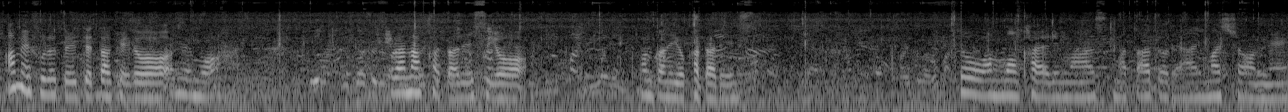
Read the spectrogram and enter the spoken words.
雨降ると言ってたけどでも降らなかったですよ。本当に良かったです。今日はもう帰ります。また後で会いましょうね。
